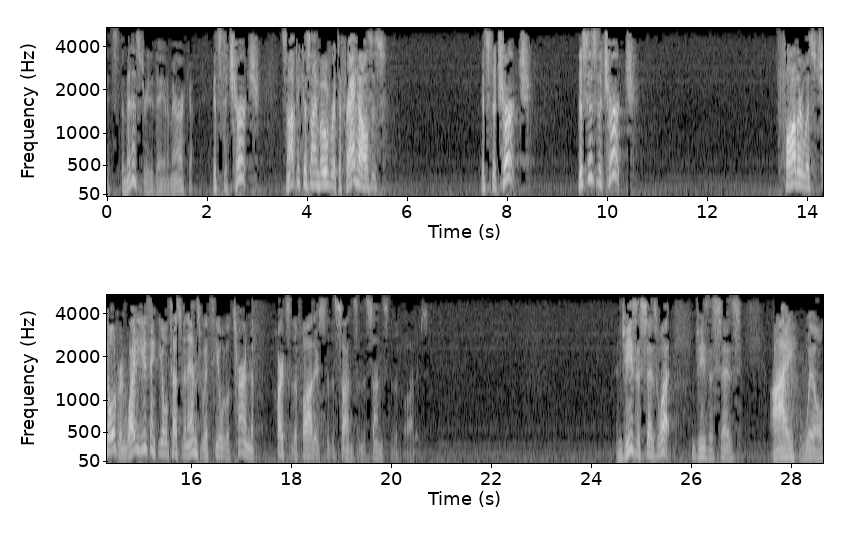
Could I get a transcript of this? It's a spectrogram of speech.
it's the ministry today in America. It's the church. It's not because I'm over at the frat houses. It's the church. This is the church. Fatherless children. Why do you think the Old Testament ends with, He will turn the hearts of the fathers to the sons, and the sons to the fathers. And Jesus says what? Jesus says, I will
